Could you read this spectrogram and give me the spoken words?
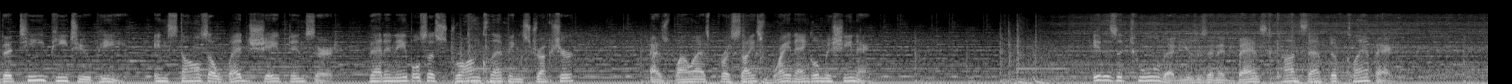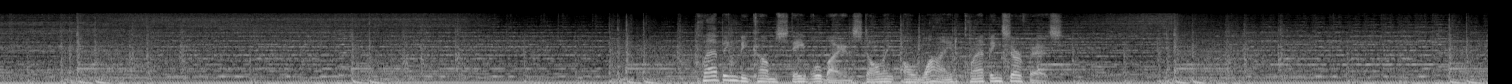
The TP2P installs a wedge-shaped insert that enables a strong clamping structure as well as precise right-angle machining. It is a tool that uses an advanced concept of clamping. Clamping becomes stable by installing a wide clamping surface.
